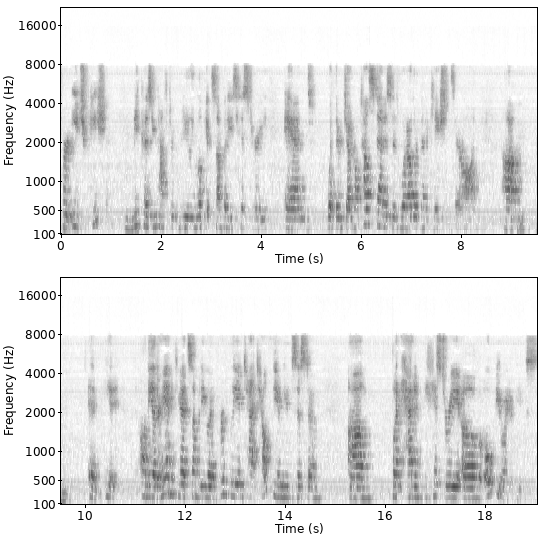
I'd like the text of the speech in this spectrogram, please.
for each patient Mhm. because you have to really look at somebody's history and what their general health status is, what other medications they're on. Um, and y- on the other hand, if you had somebody who had a perfectly intact, healthy immune system, um, but had a history of opioid abuse,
